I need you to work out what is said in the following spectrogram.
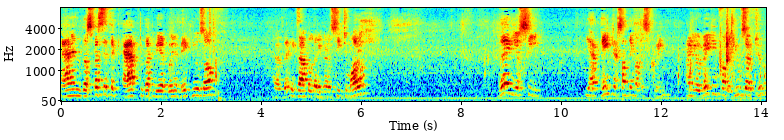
and the specific app that we are going to make use of, uh, the example that you're going to see tomorrow. There you see you have painted something on the screen and you're waiting for the user to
